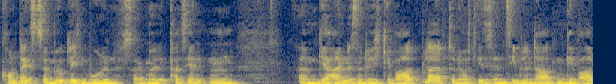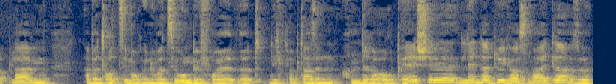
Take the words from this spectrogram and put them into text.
Kontext zu ermöglichen, wo sag mal, Patientengeheimnis natürlich gewahrt bleibt oder auch die sensiblen Daten gewahrt bleiben, aber trotzdem auch Innovation befeuert wird. Und ich glaube, da sind andere europäische Länder durchaus weiter. Also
